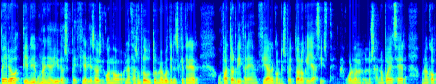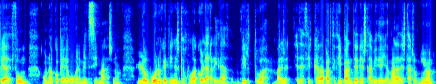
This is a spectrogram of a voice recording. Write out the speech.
Pero tiene un añadido especial. Ya sabes que cuando lanzas un producto nuevo tienes que tener un factor diferencial con respecto a lo que ya existe, ¿de acuerdo? O sea, no puede ser una copia de Zoom o una copia de Google Meet sin más, ¿no? Lo bueno que tiene es que juega con la realidad virtual, ¿vale? Es decir, cada participante de esta videollamada, de esta reunión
